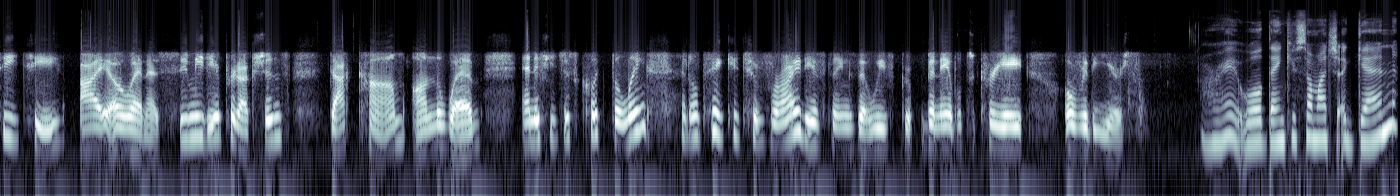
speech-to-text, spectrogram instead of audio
C T I O N S, Sue Media Productions dot com on the web and if you just click the links it'll take you to a variety of things that we've been able to create over the years all right well thank you so much again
